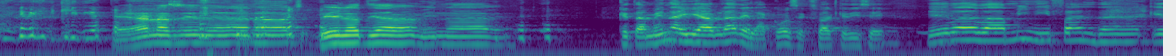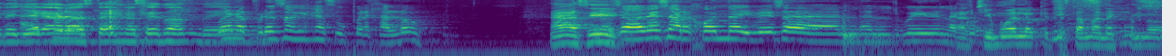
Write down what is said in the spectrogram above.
qué idiota. Eran las seis de la noche, piloteaba mi nave. Que también ahí habla del acoso sexual que dice, llevaba minifalda que le Ah, llegaba pero- hasta no sé dónde. Bueno, pero esa vieja súper jaló. Ah, sí. O sea, ves a Arjona y ves al, al güey de la... al chimuelo que te está manejando.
